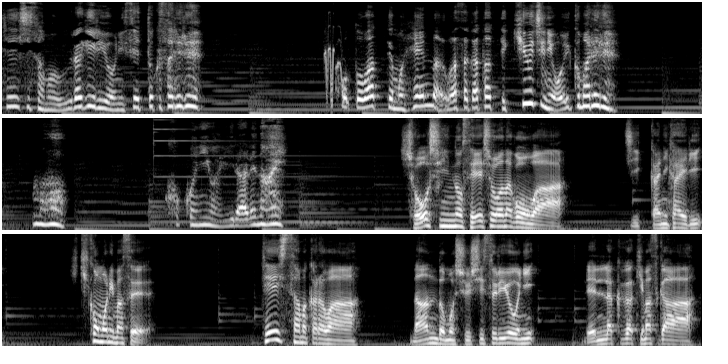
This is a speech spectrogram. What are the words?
天使様を裏切るように説得される。断っても変な噂が立って窮地に追い込まれる。もう、ここにはいられない。昇進の清少納言は、実家に帰り、引きこもります。天使様からは、何度も出資するように連絡が来ますが、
